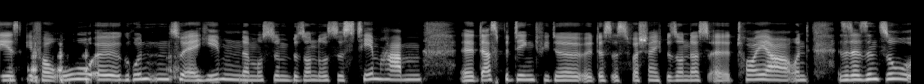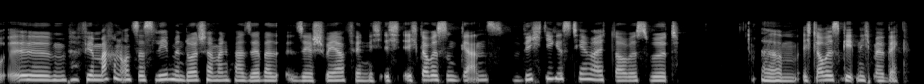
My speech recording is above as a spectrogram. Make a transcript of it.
DSGVO-Gründen äh, zu erheben. Da musst du ein besonderes System haben. Äh, das bedingt wieder, das ist wahrscheinlich besonders äh, teuer. Und also da sind so, äh, wir machen uns das Leben in Deutschland manchmal selber sehr schwer, finde ich. ich. Ich glaube, es ist ein ganz wichtiges Thema. Ich glaube, es wird ähm, ich glaube, es geht nicht mehr weg.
